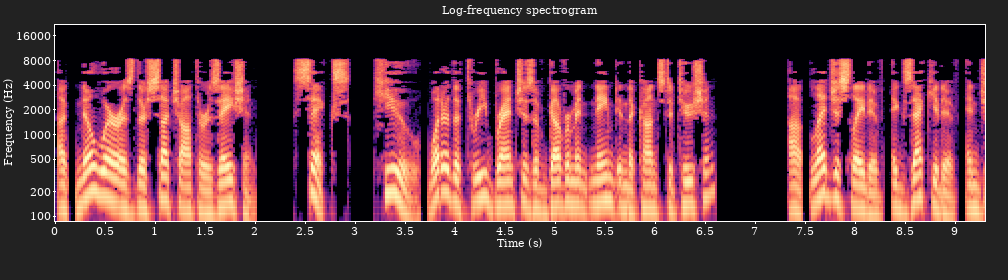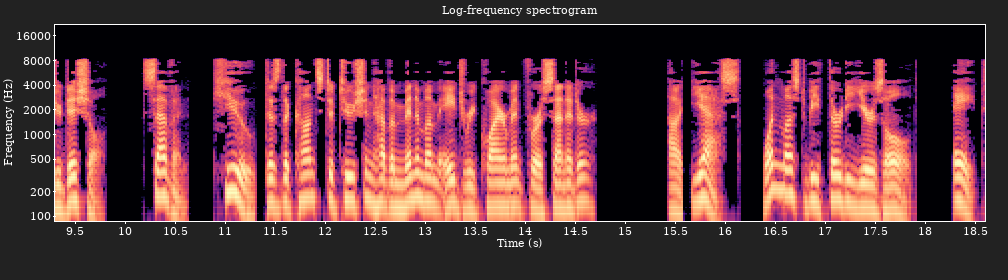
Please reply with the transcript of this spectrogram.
A. Nowhere is there such authorization. 6. Q. What are the three branches of government named in the Constitution? A. Legislative, executive, and judicial. 7. Q. Does the Constitution have a minimum age requirement for a senator? A. Yes. One must be 30 years old. 8.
